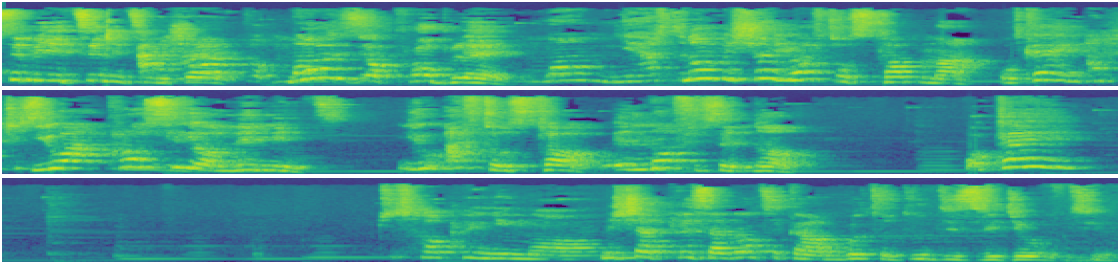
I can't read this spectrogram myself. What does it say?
seen me eating it, Michelle? have, Mom- What is your problem? Mom, you have to. No, Michelle, you have to stop now, okay? I'm just- You are crossing your limit. You have to stop. Enough is enough. Okay? Just helping you, Mom. Michelle, please, I don't think I'm going to do this video with you.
